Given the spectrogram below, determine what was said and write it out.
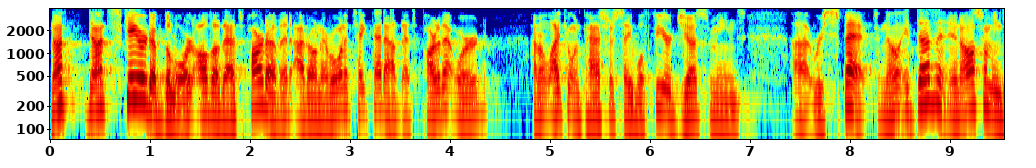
Not, not scared of the Lord, although that's part of it. I don't ever want to take that out. That's part of that word. I don't like it when pastors say, well, fear just means uh, respect. No, it doesn't. It also means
